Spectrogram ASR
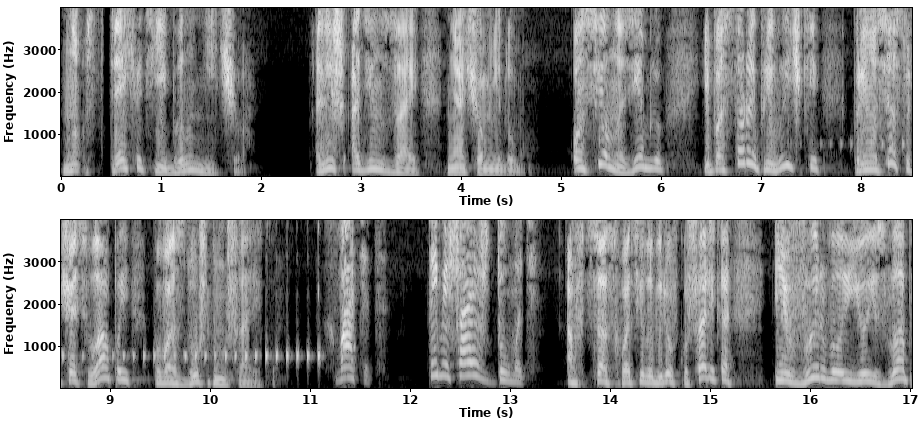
но встряхивать ей было нечего. Лишь один зай ни о чем не думал. Он сел на землю и по старой привычке принялся стучать лапой по воздушному шарику. Хватит, ты мешаешь думать. Овца схватила веревку шарика и вырвала ее из лап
